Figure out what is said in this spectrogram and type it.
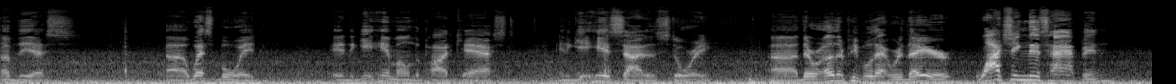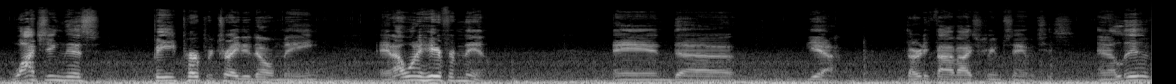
of this, uh, Wes Boyd, and to get him on the podcast and to get his side of the story. Uh, there were other people that were there watching this happen, watching this be perpetrated on me, and I want to hear from them. And uh, yeah, 35 ice cream sandwiches. And I live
